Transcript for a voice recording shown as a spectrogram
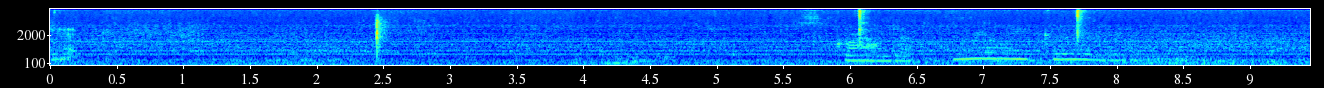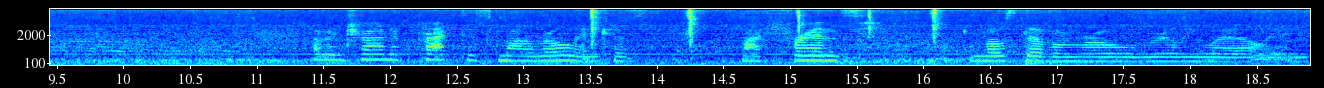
Shit. Just ground up really good. I've been trying to practice my rolling because my friends, most of them roll really well, and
